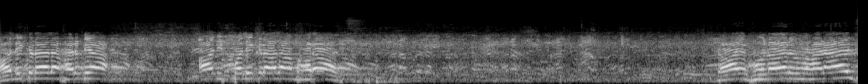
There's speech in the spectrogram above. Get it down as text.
अलीकडे आला हरण्या आणि पलीकडे आला महाराज. काय होणार महाराज?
